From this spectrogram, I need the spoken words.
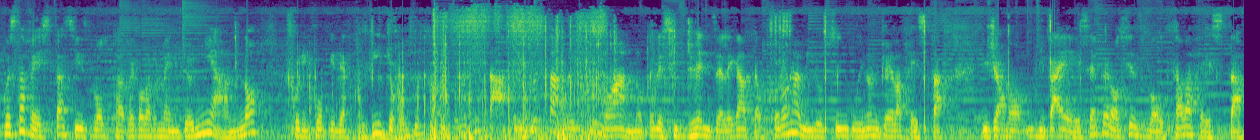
Questa festa si è svolta regolarmente ogni anno con i fuochi di artificio, con tutte le solennità e quest'anno è il primo anno per esigenze legate al coronavirus in cui non c'è la festa diciamo di paese, però si è svolta la festa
